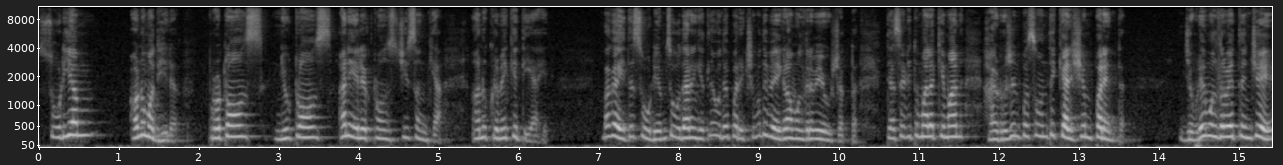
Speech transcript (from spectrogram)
सोडियम अणूमधील प्रोटॉन्स न्यूट्रॉन्स आणि इलेक्ट्रॉन्सची संख्या अनुक्रमे किती आहे? बघा इथं सोडियमचं उदाहरण घेतलं उद्या परीक्षेमध्ये वेगळा मूलद्रव्य येऊ शकतं. त्यासाठी तुम्हाला किमान हायड्रोजनपासून ते कॅल्शियमपर्यंत जेवढे मूलद्रव्य आहेत त्यांचे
